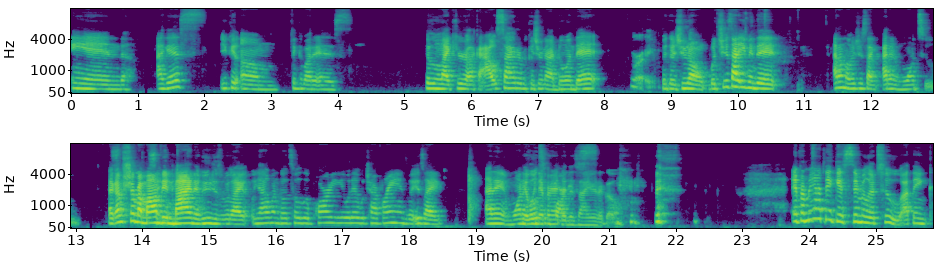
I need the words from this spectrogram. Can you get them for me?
And I guess you could um think about it as feeling like you're like an outsider because you're not doing that Right. because you don't. But it's not even that. I don't know. It's just like I didn't want to. Like I'm sure my mom didn't mind if you just were like, "Oh, y'all want to go to a little party or whatever with your friends, but it's like I didn't want to Yeah, we never had the desire to go. and for me, I think it's similar too. I think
